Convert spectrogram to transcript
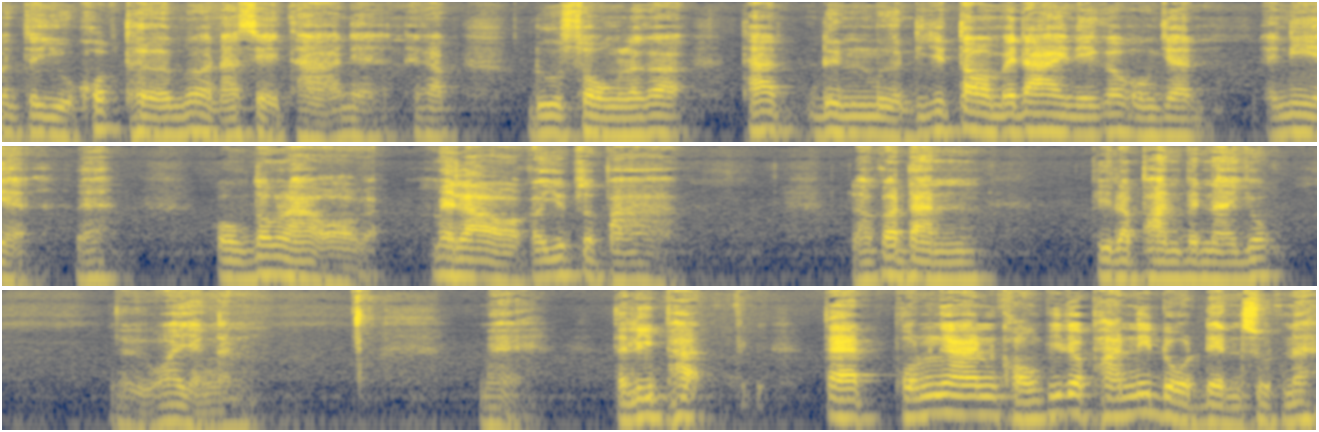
มันจะอยู่ครบเทอมหรือเปล่านะเศรษฐาเนี่ยนะครับ ดูทรงแล้วก็ถ้าดึงหมื่นดิจิตอลไม่ได้นี่ก็คงจะไอ้นี่อะนะคงต้องลาออกอะไม่ลาออกก็ยุบสภา แล้วก็ดันพีรพันธ์เป็นนายก หรือว่าอย่างนั้นแหม่ แต่รีพัแต่ผลงานของพิรพันธ์นี่โดดเด่นสุดนะ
